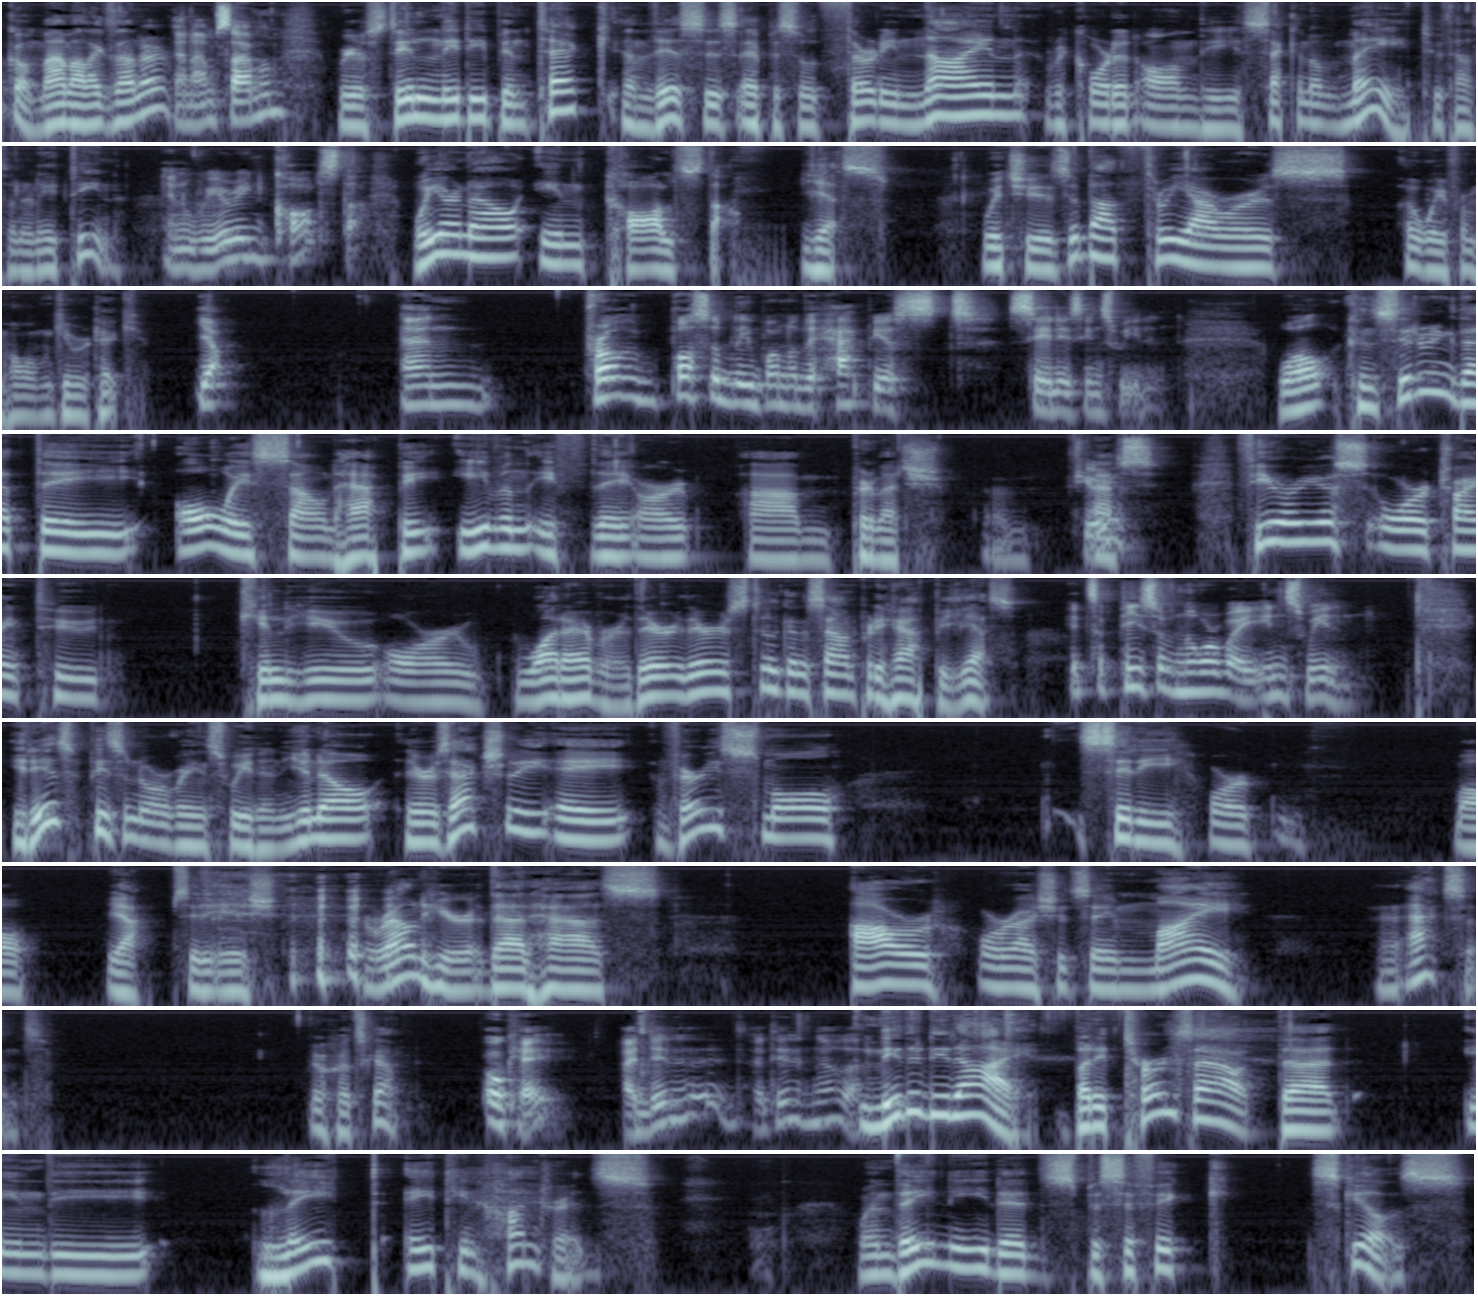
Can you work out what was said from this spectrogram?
Welcome. I'm Alexander. And I'm Simon. We're still knee deep in tech, and this is episode 39, recorded on the 2nd of May 2018. And we're in Karlstad. We are now in Karlstad, yes, which is about three hours away from home, give or take. Yeah. And pro- possibly one of the happiest cities in Sweden. Well, considering that they always sound happy, even if they are um, pretty much um, Furious? Furious or trying to kill you or whatever, they're they're still going to sound pretty happy. Yes. It's a piece of Norway in Sweden. It is a piece of Norway in Sweden. You know, there's actually a very small city, or, well, yeah, city ish, around here that has our, or I should say, my uh, accent. Östgötska. Okay. I didn't I didn't know that. Neither did I, but it turns out that in the late 1800s, when they needed specific skills,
